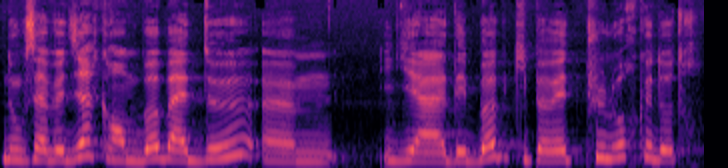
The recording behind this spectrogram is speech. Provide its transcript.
Donc ça veut dire qu'en bob à deux, euh, il y a des bobs qui peuvent être plus lourds que d'autres.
